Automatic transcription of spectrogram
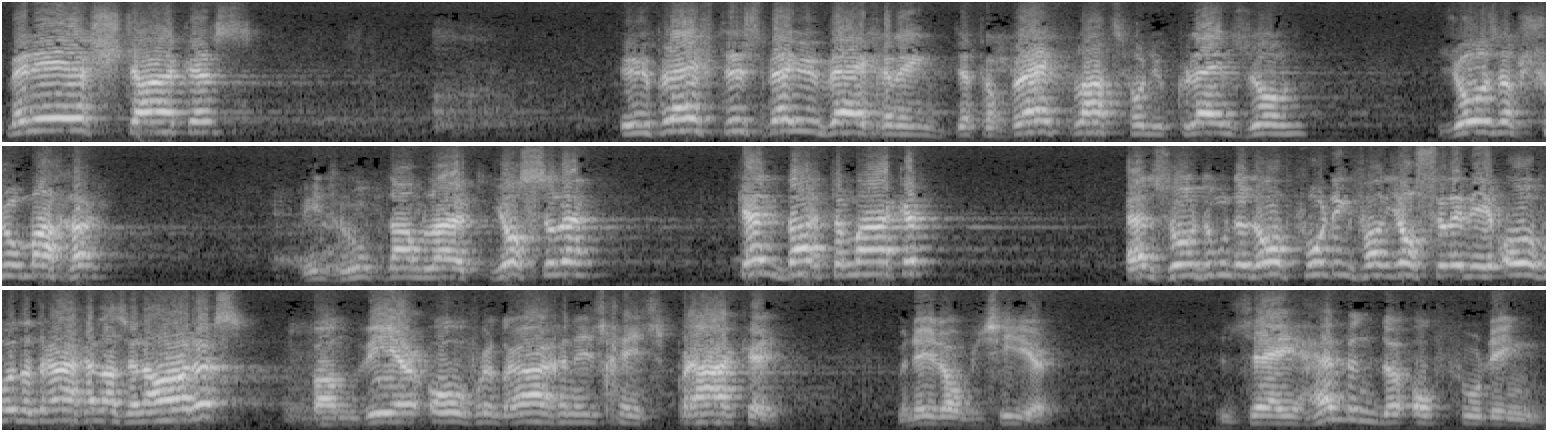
Meneer Starkers, U blijft dus bij uw weigering de verblijfplaats van uw kleinzoon, Jozef Schumacher, wiens roepnaam luidt Josselen, kenbaar te maken en zodoende de opvoeding van Josselen weer over te dragen aan zijn ouders? Van weer overdragen is geen sprake, meneer de officier. Zij hebben de opvoeding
